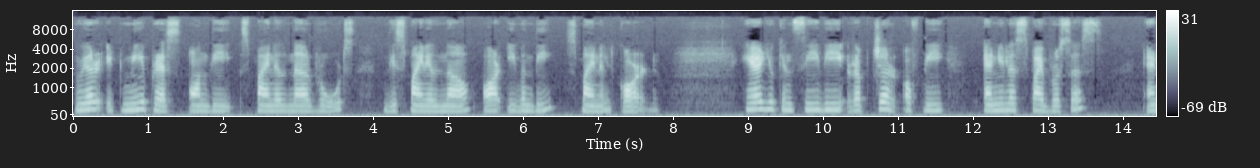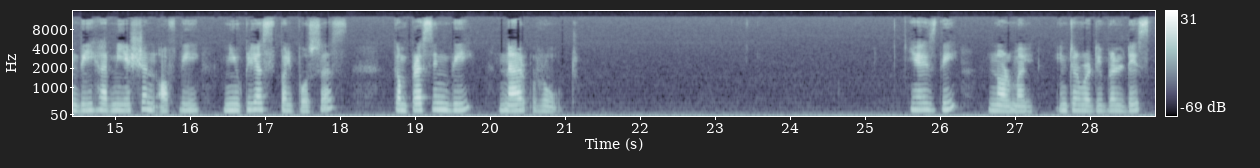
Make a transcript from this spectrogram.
where it may press on the spinal nerve roots, the spinal nerve or even the spinal cord. Here you can see the rupture of the annulus fibrosus and the herniation of the nucleus pulposus compressing the nerve root. Here is the normal intervertebral disc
